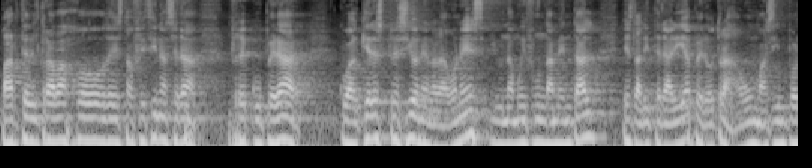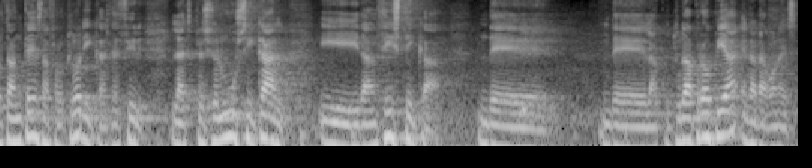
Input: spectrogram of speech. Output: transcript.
parte del trabajo de esta oficina será recuperar cualquier expresión en aragonés y una muy fundamental es la literaria, pero otra aún más importante es la folclórica, es decir, la expresión musical y dancística de, de la cultura propia en aragonés.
